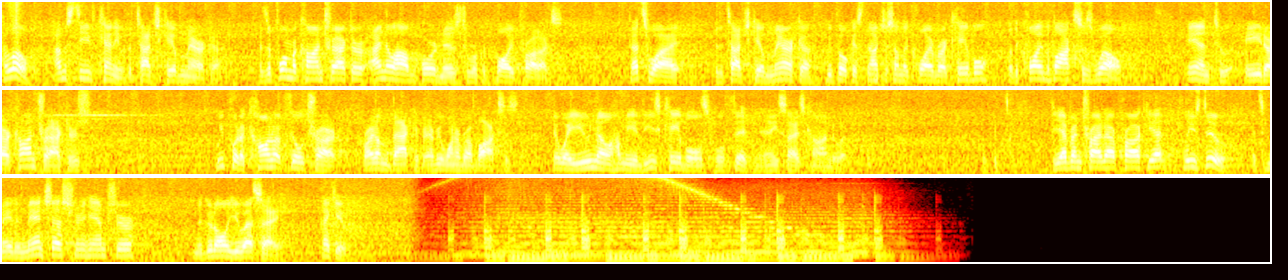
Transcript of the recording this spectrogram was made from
Hello, I'm Steve Kenny with Hitachi Cable America. As a former contractor, I know how important it is to work with quality products. That's why at Hitachi Cable America, we focus not just on the quality of our cable, but the quality of the box as well. And to aid our contractors, we put a conduit fill chart right on the back of every one of our boxes. That way you know how many of these cables will fit in any size conduit. If you haven't tried our product yet, please do. It's made in Manchester, New Hampshire, in the good old USA. Thank you.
